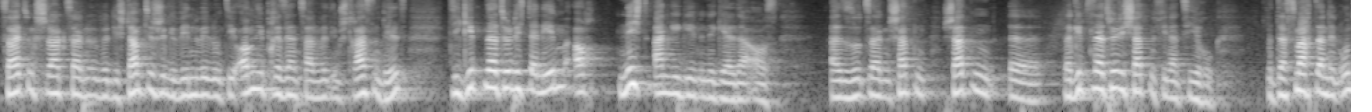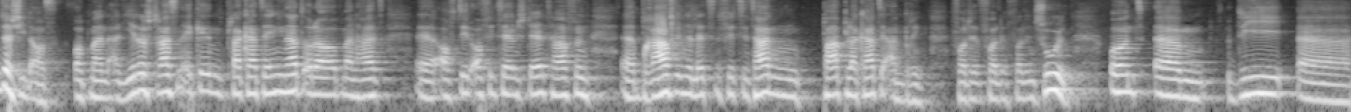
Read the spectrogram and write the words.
Zeitungsschlagzeilen, über die Stammtische gewinnen will und die omnipräsent sein will im Straßenbild, die gibt natürlich daneben auch nicht angegebene Gelder aus. Also sozusagen Schatten, Schatten äh, da gibt es natürlich Schattenfinanzierung. Und das macht dann den Unterschied aus, ob man an jeder Straßenecke ein Plakat hängen hat oder ob man halt äh, auf den offiziellen Stelltafeln äh, brav in den letzten 14 Tagen ein paar Plakate anbringt vor, de, vor, de, vor den Schulen. Und ähm, die, äh,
